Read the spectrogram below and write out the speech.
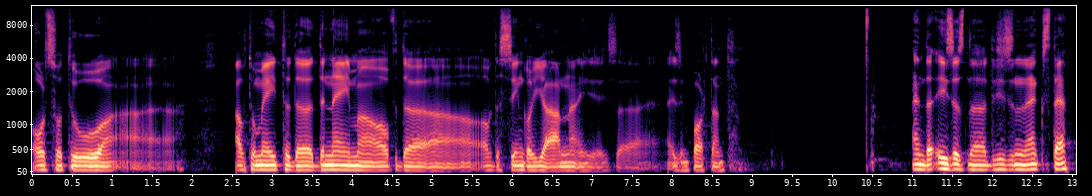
uh, also to automate the, the name of the, of the single yarn is, is important. And this is the, this is the next step.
